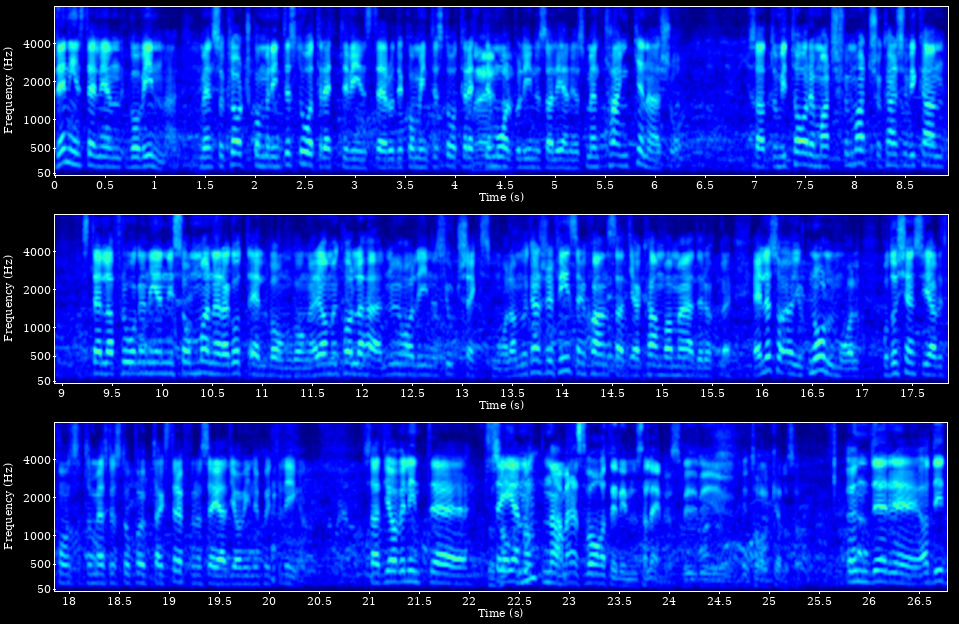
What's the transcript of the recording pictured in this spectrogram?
Den inställningen går vi in med. Men såklart kommer det inte stå 30 vinster och det kommer inte stå 30 Nej. mål på Linus Alenius. Men tanken är så. Så att om vi tar det match för match så kanske vi kan ställa frågan igen i sommar när det har gått 11 omgångar. Ja men kolla här, nu har Linus gjort sex mål. Ja, men då kanske det finns en chans att jag kan vara med där uppe. Eller så har jag gjort noll mål och då känns det jävligt konstigt om jag ska stå på upptaktsträffen och säga att jag vinner skytteligan. Så att jag vill inte säga något Ja, namn. men svaret är Linus Alenius. Vi, vi, vi tolkar det så. Under, eh, ja, det,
